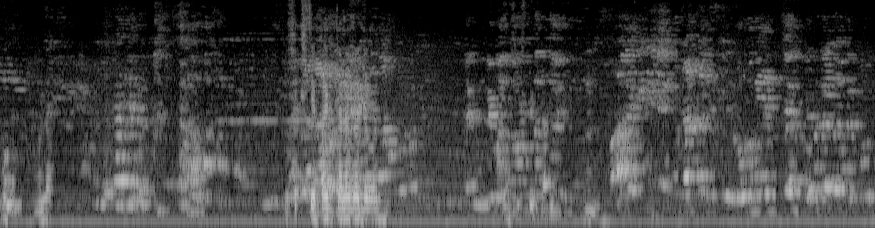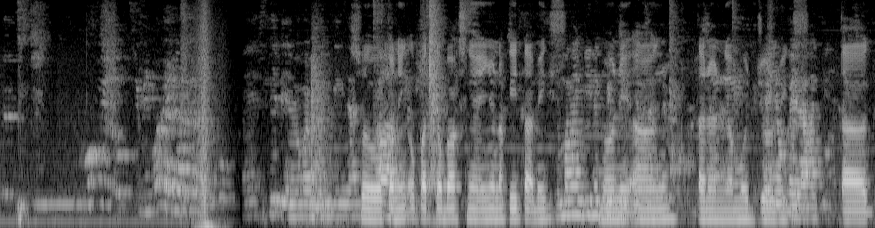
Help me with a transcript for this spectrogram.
Oh, wala. 65 talaga doon. 65. Hmm. So kaning upat ka box nga inyo nakita mix mao ni ang tanan nga module mix tag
